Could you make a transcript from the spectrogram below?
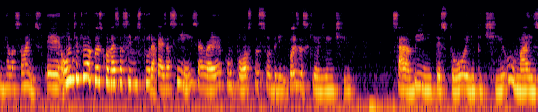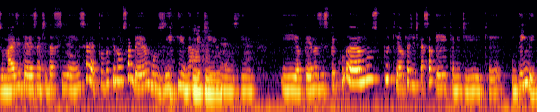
em relação a isso. É, onde que a coisa começa a se misturar? Aliás, a ciência ela é composta sobre coisas que a gente sabe e testou e repetiu, mas o mais interessante da ciência é tudo que não sabemos e não Uhum. medimos e, e apenas especulamos porque é o que a gente quer saber, quer medir, quer entender.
